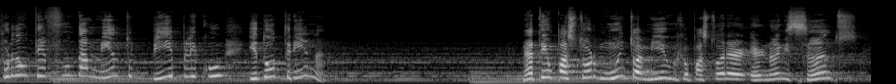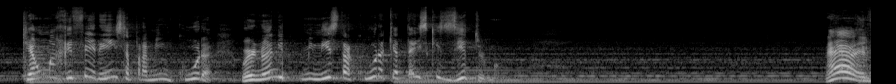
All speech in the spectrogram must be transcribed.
por não ter fundamento bíblico e doutrina. Né? Tem um pastor muito amigo, que é o pastor Hernani Santos, que é uma referência para mim em cura. O Hernani ministra cura que é até esquisito, irmão. Né? Ele,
